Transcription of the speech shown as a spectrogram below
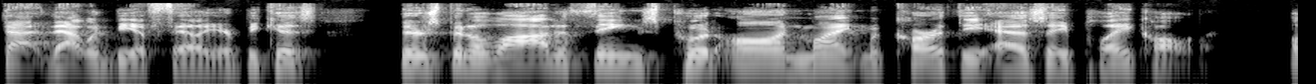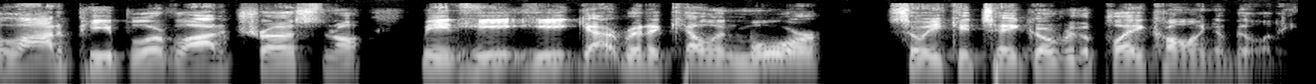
That that would be a failure because there's been a lot of things put on Mike McCarthy as a play caller. A lot of people have a lot of trust and all. I mean, he he got rid of Kellen Moore so he could take over the play calling ability.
